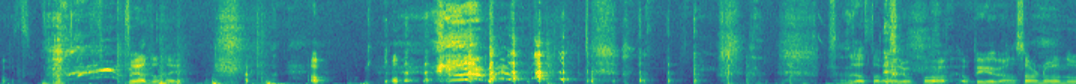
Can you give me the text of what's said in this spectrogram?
fått tredd det ned. Au. Au. Dette var jo på, oppe i Gudbrandsdalen. Nå, nå,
